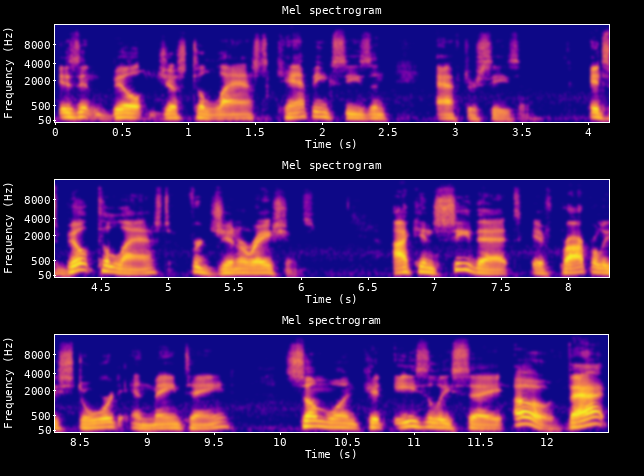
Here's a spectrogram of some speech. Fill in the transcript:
isn't built just to last camping season after season. It's built to last for generations. I can see that if properly stored and maintained, someone could easily say, oh, that,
